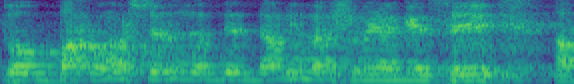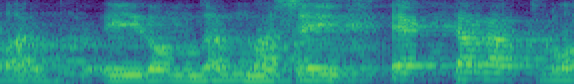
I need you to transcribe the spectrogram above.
তো বারো মাসের মধ্যে দামি মাস হয়ে গেছে। আবার এই রমজান মাসে একটা রাত্র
